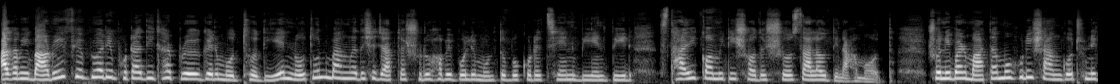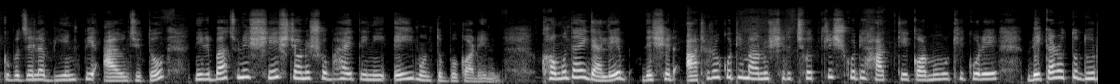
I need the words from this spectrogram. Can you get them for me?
আগামী বারোই ফেব্রুয়ারি ভোটাধিকার প্রয়োগের মধ্য দিয়ে নতুন বাংলাদেশে যাত্রা শুরু হবে বলে মন্তব্য করেছেন বিএনপির স্থায়ী কমিটির সদস্য সালাউদ্দিন আহমদ। শনিবার মাতামহুরি সাংগঠনিক উপজেলা বিএনপি আয়োজিত নির্বাচনের শেষ জনসভায় তিনি এই মন্তব্য করেন। ক্ষমতায় গেলে দেশের আঠারো কোটি মানুষের ছত্রিশ কোটি হাতকে কর্মমুখী করে বেকারত্ব দূর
